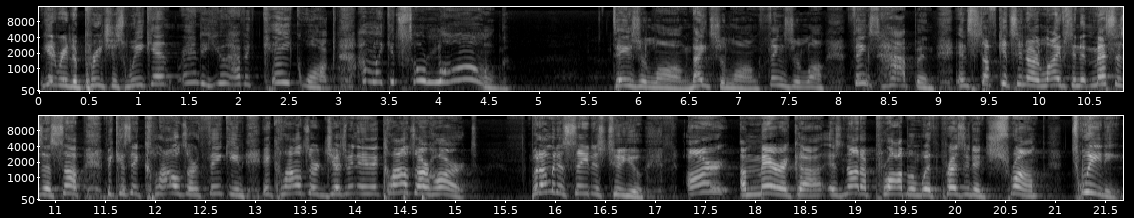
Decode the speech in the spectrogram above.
We getting ready to preach this weekend. Randy, you have a cakewalk. I'm like, it's so long. Days are long, nights are long, things are long. Things happen, and stuff gets in our lives and it messes us up because it clouds our thinking, it clouds our judgment, and it clouds our heart. But I'm gonna say this to you our America is not a problem with President Trump tweeting.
